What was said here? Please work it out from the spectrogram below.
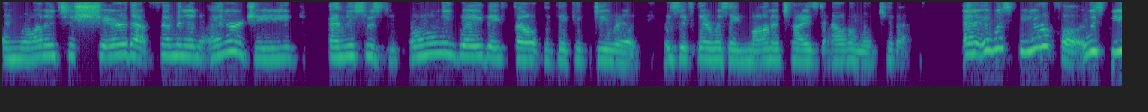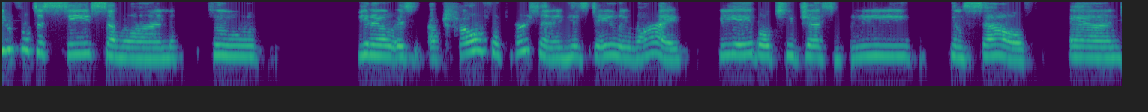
and wanted to share that feminine energy. And this was the only way they felt that they could do it, is if there was a monetized element to that. And it was beautiful. It was beautiful to see someone who, you know, is a powerful person in his daily life be able to just be himself. And,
